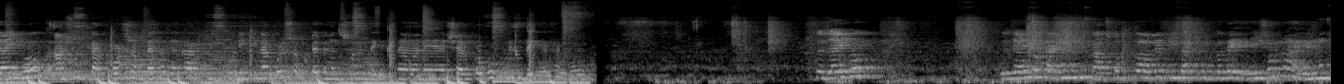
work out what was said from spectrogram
যাই হোক, আসুক, তারপর সব দেখা আর কি করি কি না করি সবটাই তোমাদের সাথে দেখতে মানে শেয়ার করব। তো যাই হোক, তো যাই হোক, এখন কাজ করতে হবে, কি কাজ করতে হবে এইসব না এর মধ্যে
